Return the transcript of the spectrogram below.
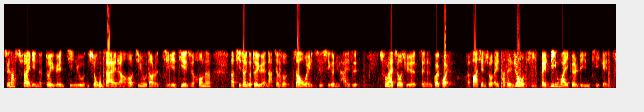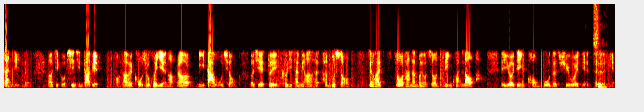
所以他率领的队员进入凶宅，然后进入到了结界之后呢，那其中一个队员呢，叫做赵维之，是一个女孩子，出来之后觉得整个人怪怪的，发现说，哎，她的肉体被另外一个灵体给占领了，然后结果性情大变，哦，他会口出秽言啊，然后力大无穷，而且对科技产品好像很很不熟，最后还揍了她男朋友之后，领款落跑。有一点恐怖的趣味点在里面。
